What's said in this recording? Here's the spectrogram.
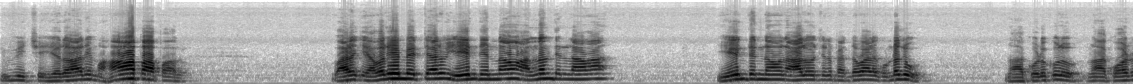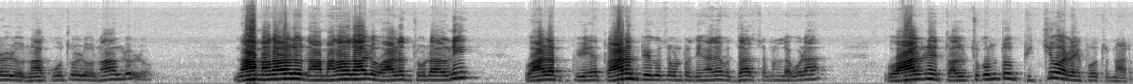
ఇవి చేయరాని మహాపాపాలు. వాళ్ళకి ఎవరేం పెట్టారు? ఏం తిన్నావు? అన్నం తిన్నావా? ఏం తిన్నామని ఆలోచన పెద్దవాళ్ళకు ఉండదు. నా కొడుకులు నా కోడళ్ళు నా కూతుళ్ళు నా అల్లుళ్ళు నా మనవాళ్ళు నా మనవరాళ్ళు వాళ్ళని చూడాలని వాళ్ళ పే- ప్రాణం పీగుతూ ఉంటుంది. కానీ వృద్ధాశ్రమంలో కూడా వాళ్ళని తలుచుకుంటూ పిచ్చి వాళ్ళు అయిపోతున్నారు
